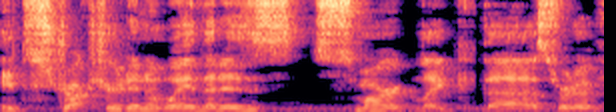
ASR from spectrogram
it's structured in a way that is smart, like the sort of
